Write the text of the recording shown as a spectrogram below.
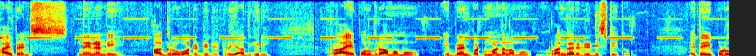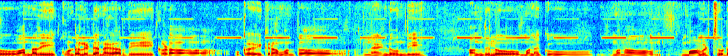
హాయ్ ఫ్రెండ్స్ నేనండి agro water detector Yadagiri. Rayapolu గ్రామము ఇబ్రాహీంపట్నం మండలము రంగారెడ్డి డిస్టిక్ అయితే ఇప్పుడు అన్నది కొండలెడ్డి అన్న గారిది ఇక్కడ ఒక ఎకరం అంత ల్యాండ్ ఉంది. అందులో మనకు మన మామిడి చోట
